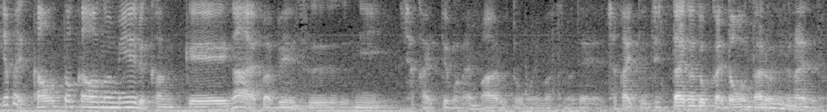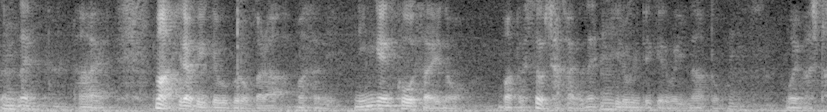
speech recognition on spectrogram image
やっぱり顔と顔の見える関係がやっぱベースに社会っていうものはやっぱあると思いますので社会って実態がどっかにドーンとあるわけじゃないですからね、はい。まあ、開く池袋からまさに人間交際の場としての社会をね広げていければいいなと思いました。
